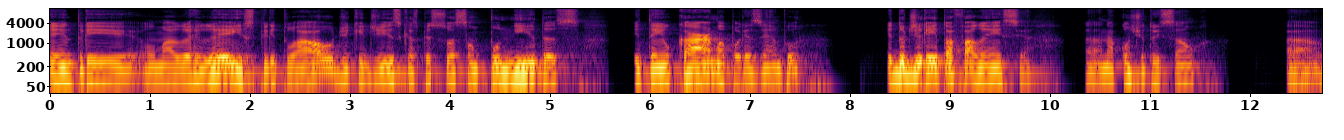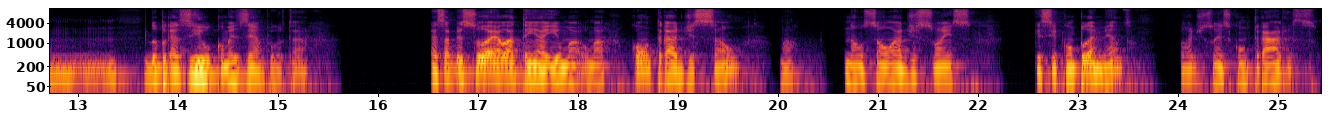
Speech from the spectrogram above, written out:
entre uma lei espiritual de que diz que as pessoas são punidas e tem o karma, por exemplo, e do direito à falência uh, na Constituição uh, do Brasil, como exemplo, tá? Essa pessoa ela tem aí uma, uma contradição, uma, não são adições que se complementam, são adições contrárias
